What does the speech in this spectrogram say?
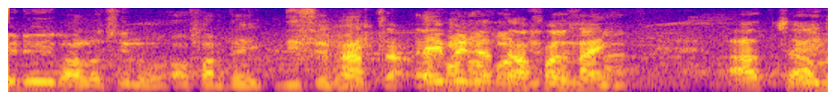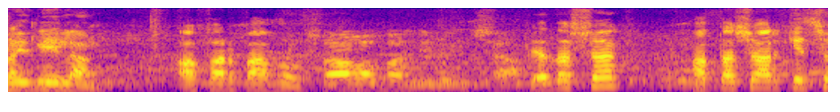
ভিডিওই ভালো ছিল অফার দেই দিছে ভাই। আচ্ছা এই ভিডিওতে অফার নাই। আচ্ছা আমরা কি দিলাম। অফার পাবো? সব অফার দিব ইনশাআল্লাহ। প্রিয় দর্শক হতাশ আর কিছু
